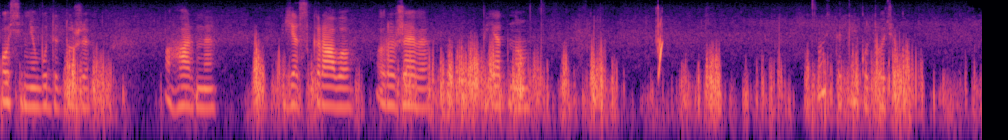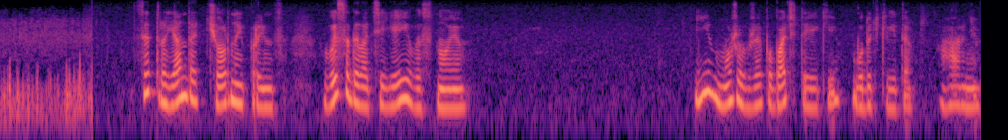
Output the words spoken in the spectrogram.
Осінню буде дуже гарне, яскраво рожеве п'ятно. Ось такий куточок. Це троянда Чорний принц. Висадила цією весною. І можу вже побачити, які будуть квіти гарні.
